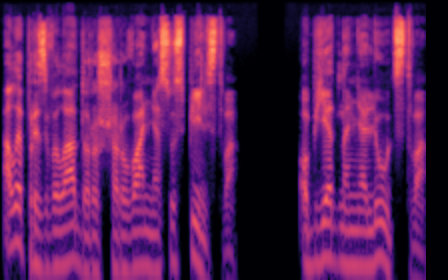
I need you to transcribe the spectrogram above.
але призвела до розшарування суспільства, об'єднання людства.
